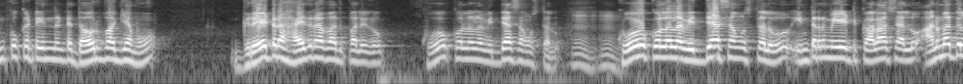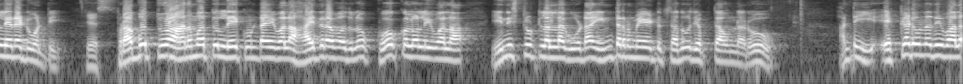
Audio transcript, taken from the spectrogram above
ఇంకొకటి ఏంటంటే దౌర్భాగ్యము గ్రేటర్ హైదరాబాద్ పల్లిలో కోకొల్లల విద్యా సంస్థలు కోకొల్లల విద్యా సంస్థలు ఇంటర్మీడియట్ కళాశాలలు అనుమతులు లేనటువంటి ప్రభుత్వ అనుమతులు లేకుండా ఇవాళ హైదరాబాద్లో కోకొల్లలు ఇవాళ ఇన్స్టిట్యూట్లల్లో కూడా ఇంటర్మీడియట్ చదువు చెప్తా ఉన్నారు. అంటే ఎక్కడ ఉన్నది ఇవాళ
